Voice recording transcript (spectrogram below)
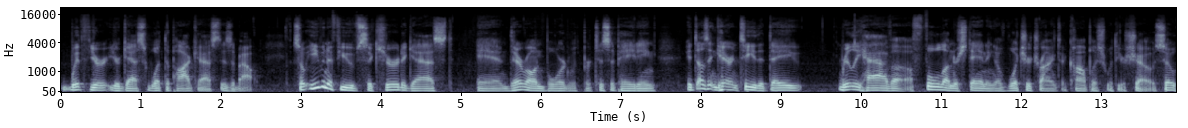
with your, your guests what the podcast is about. So even if you've secured a guest and they're on board with participating, it doesn't guarantee that they really have a, a full understanding of what you're trying to accomplish with your show. So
